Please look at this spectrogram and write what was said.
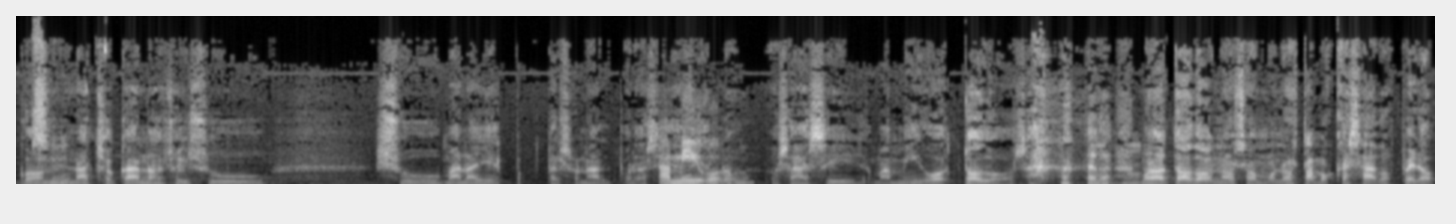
con Sí. Nacho Cano, soy su su manager personal, por así Amigo, decirlo. ¿no? O sea, sí, amigo, todo. O sea, bueno, todo, no somos, no estamos casados, pero,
